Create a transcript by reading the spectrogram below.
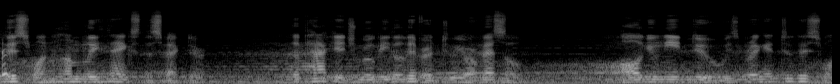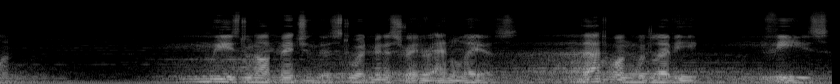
This one humbly thanks the Spectre. The package will be delivered to your vessel. All you need do is bring it to this one. Please do not mention this to Administrator Anoleis. That one would levy fees.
